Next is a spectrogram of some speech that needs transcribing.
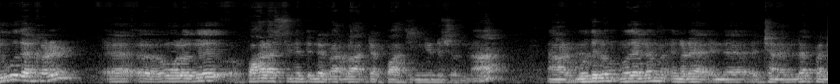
ஜூதர்கள் உங்களுக்கு பாலஸ்தீனத்தின் வரலாற்றை பார்த்தீங்கன்னு சொன்னால் நாங்கள் முதலும் முதலும் எங்களோட இந்த சேனலில் பல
